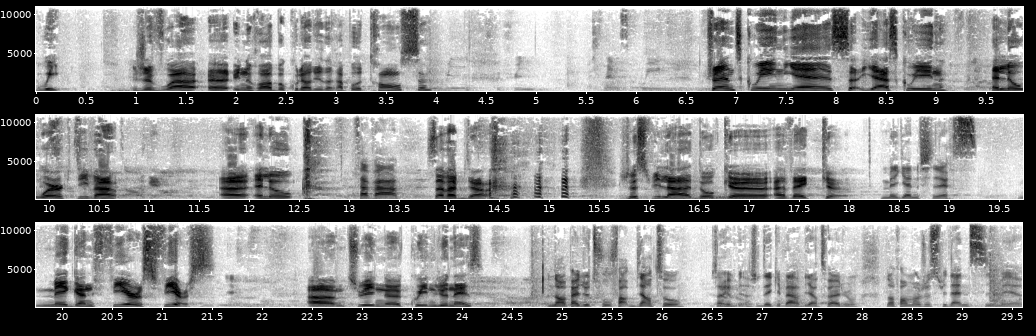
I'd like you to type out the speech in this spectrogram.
Oui, je vois une robe aux couleurs du drapeau trans. Trans Queen, yes, yes Queen. Hello work diva. Hello. Ça va? Ça va bien. Je suis là donc euh, avec euh, Megan Fierce. Megan Fierce. Fierce. Euh, tu es une queen lyonnaise? Non, pas du tout. Enfin, bientôt. J'arrive, bien- je débarque bientôt à Lyon. Non, enfin, moi, je suis d'Annecy, mais euh,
